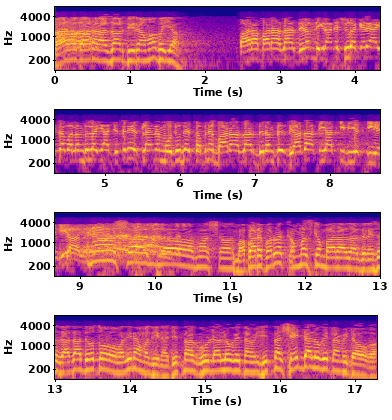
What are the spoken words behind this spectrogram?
بارہ بارہ ہزار۔ دیرہم ہاں بھیا۔ بارہ بارہ ہزار درم نگرانی شورا کہہ رہے ہیں صاحب الحمد للہ یہاں جتنے اسلام میں موجود ہیں سب نے بارہ ہزار درم سے زیادہ احتیاط کی نیت کی ہے اللہ اللہ نے کم از کم بارہ ہزار دینے سے زیادہ دو تو مدینہ مدینہ۔ جتنا گڑ ڈالو گے اتنا جتنا شیڈ ڈالو گے اتنا میٹھا ہوگا۔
